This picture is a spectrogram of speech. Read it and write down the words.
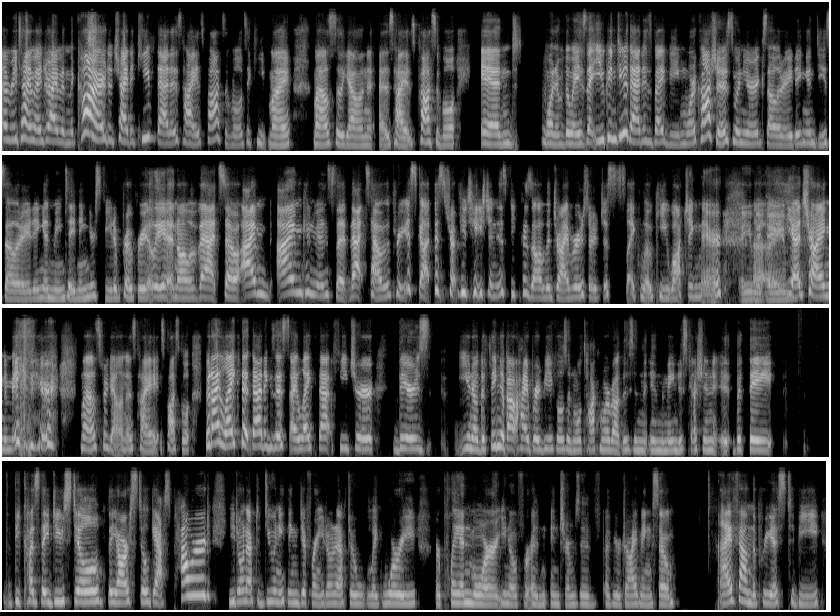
every time I drive in the car to try to keep that as high as possible, to keep my miles to the gallon as high as possible. And one of the ways that you can do that is by being more cautious when you're accelerating and decelerating and maintaining your speed appropriately and all of that. So i'm i'm convinced that that's how the prius got this reputation is because all the drivers are just like low-key watching their uh, yeah trying to make their miles per gallon as high as possible. But i like that that exists. I like that feature. There's you know the thing about hybrid vehicles and we'll talk more about this in the, in the main discussion but they because they do still they are still gas powered you don't have to do anything different. You don't have to like worry or plan more you know for in, in terms of of your driving. So i found the prius to be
